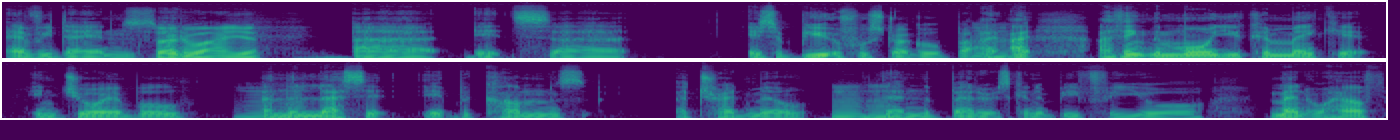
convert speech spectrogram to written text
every day, and so do i yeah uh, it's uh, it's a beautiful struggle. But Mm. I, I I think the more you can make it enjoyable, and the Mhm, less it it becomes a treadmill, mhm. then the better it's going to be for your mental health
